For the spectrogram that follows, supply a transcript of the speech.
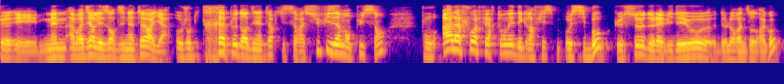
et même, à vrai dire, les ordinateurs, il y a aujourd'hui très peu d'ordinateurs qui seraient suffisamment puissants pour à la fois faire tourner des graphismes aussi beaux que ceux de la vidéo de Lorenzo Drago,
